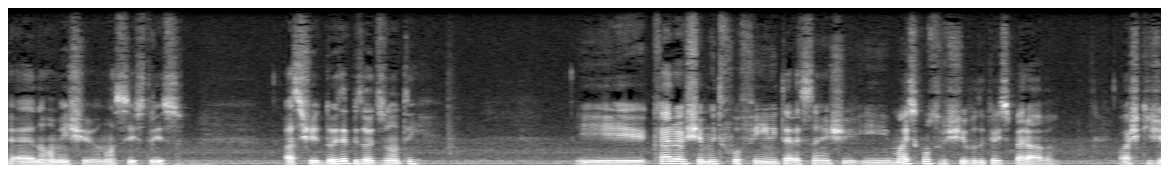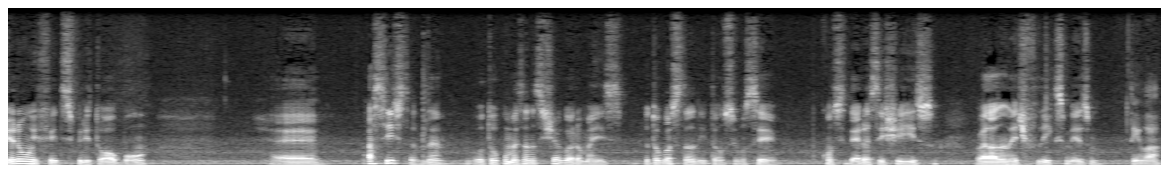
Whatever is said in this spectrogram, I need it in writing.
É, normalmente eu não assisto isso. Assisti dois episódios ontem. E, cara, eu achei muito fofinho, interessante e mais construtivo do que eu esperava. Eu acho que gera um efeito espiritual bom. É, assista, né? Eu tô começando a assistir agora, mas eu tô gostando. Então, se você considera assistir isso, vai lá na Netflix mesmo, tem lá.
